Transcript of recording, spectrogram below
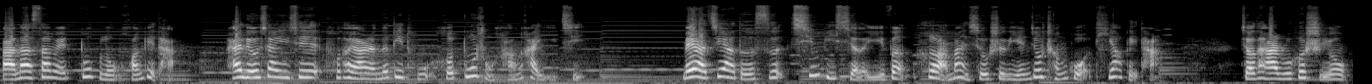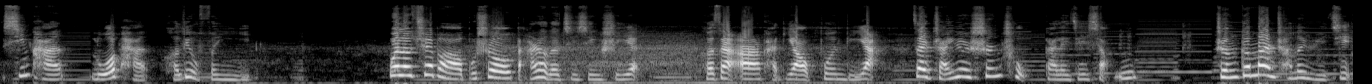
把那三枚多布隆还给他，还留下一些葡萄牙人的地图和多种航海仪器。梅尔基亚德斯亲笔写了一份赫尔曼修士的研究成果提要给他，教他如何使用星盘、罗盘和六分仪。为了确保不受打扰地进行实验，何塞·阿尔卡迪奥·布恩迪亚。在宅院深处盖了一间小屋，整个漫长的雨季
